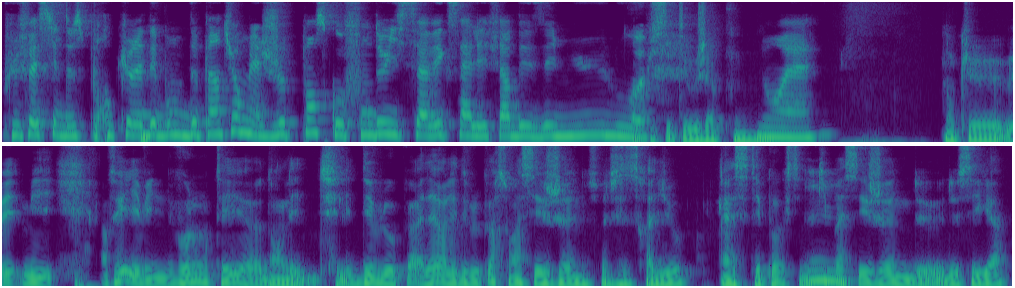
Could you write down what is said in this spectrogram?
plus facile de se procurer des bombes de peinture, mais je pense qu'au fond d'eux, ils savaient que ça allait faire des émules ou. En plus, c'était au Japon. Ouais. Donc, euh, mais, mais en fait, il y avait une volonté euh, dans les, chez les développeurs. Et d'ailleurs, les développeurs sont assez jeunes sur cette radio. À cette époque, c'était une équipe Mm. assez jeune de, de Sega,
